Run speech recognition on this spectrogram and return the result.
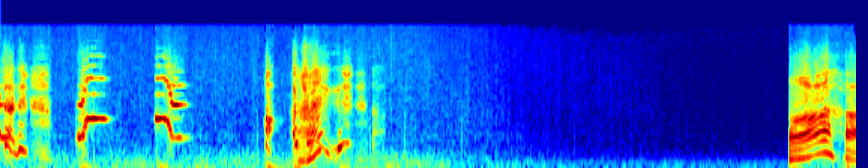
ಜಾರ್ ಜಾರಿ ಹೋಗ್ತಾ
